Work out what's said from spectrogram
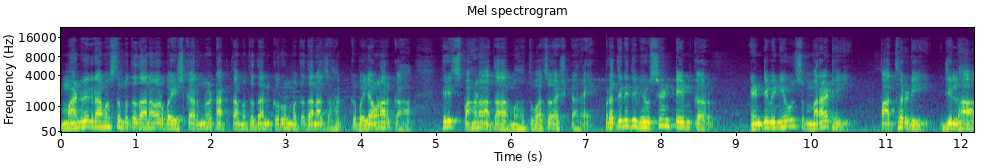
मांडवे ग्रामस्थ मतदानावर बहिष्कार न टाकता मतदान करून मतदानाचा हक्क बजावणार का? हेच पाहणं आता महत्त्वाचं असणार आहे. प्रतिनिधी Bhivsen Temkar N T V news Marathi Pathardi जिल्हा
